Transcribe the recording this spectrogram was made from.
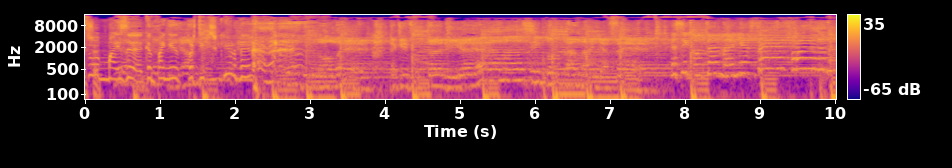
isto foi mais a campanha do Partido de Esquerda. Assim com tamanha fé, fora de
